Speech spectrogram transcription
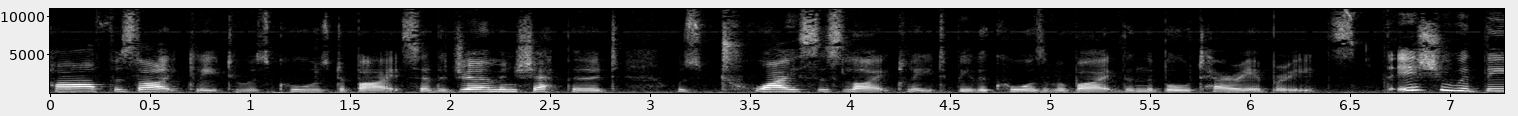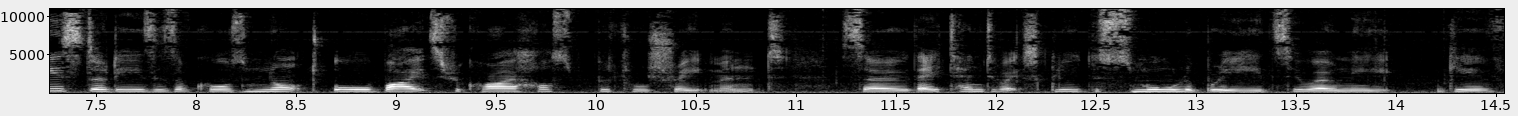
half as likely to have caused a bite. So the German Shepherd was twice as likely to be the cause of a bite than the bull terrier breeds. The issue with these studies is, of course, not all bites require hospital treatment, so they tend to exclude the smaller breeds who only give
